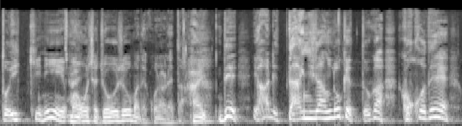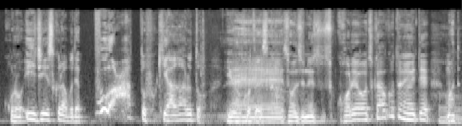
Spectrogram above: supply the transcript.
と一気に、まあ、御社上場まで来られた、はい、でやはり第二弾ロケットがここでこのイージースクラブでぶわっと吹き上がるということですか、えー、そうですね。これを使うことにおいてまた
